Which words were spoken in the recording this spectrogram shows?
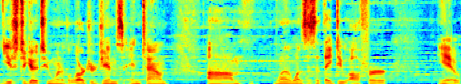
used to go to one of the larger gyms in town, um, one of the ones is that they do offer, you know,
